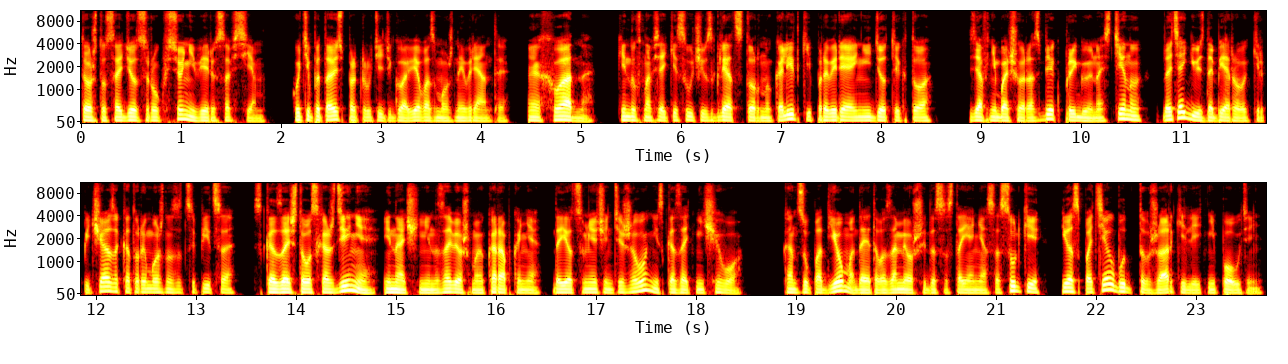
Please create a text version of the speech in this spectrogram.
То, что сойдет с рук все, не верю совсем. Хоть и пытаюсь прокрутить в голове возможные варианты. Эх, ладно. Кинув на всякий случай взгляд в сторону калитки, проверяя, не идет ли кто, Взяв небольшой разбег, прыгаю на стену, дотягиваюсь до первого кирпича, за который можно зацепиться. Сказать, что восхождение, иначе не назовешь мое карабканье, дается мне очень тяжело, не сказать ничего. К концу подъема, до этого замерзший до состояния сосульки, я вспотел, будто в жаркий летний полдень.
